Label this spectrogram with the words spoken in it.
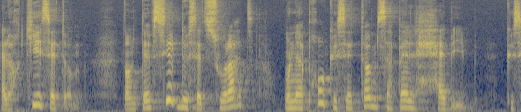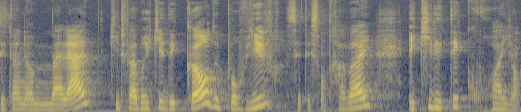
Alors qui est cet homme? Dans le tafsir de cette sourate, on apprend que cet homme s'appelle Habib, que c'est un homme malade, qu'il fabriquait des cordes pour vivre, c'était son travail, et qu'il était croyant.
